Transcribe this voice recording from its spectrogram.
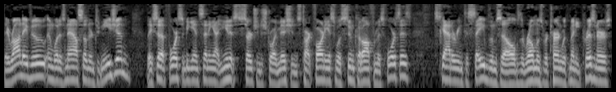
They rendezvous in what is now southern Tunisia. They set up forts and began sending out units to search and destroy missions. Tarquinius was soon cut off from his forces, scattering to save themselves. The Romans returned with many prisoners,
